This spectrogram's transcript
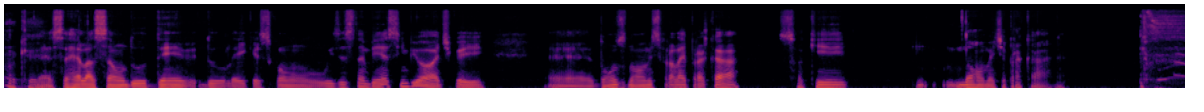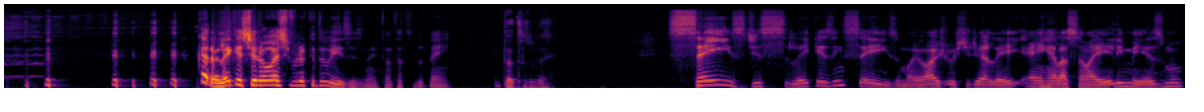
Okay. Essa relação do, Denver, do Lakers com o Wizards também é simbiótica aí. É, bons nomes para lá e para cá. Só que normalmente é pra cá, né? Cara, o Lakers tirou o Westbrook do Wizards, né? Então tá tudo bem. Tá tudo bem. Seis de Lakers em seis. O maior ajuste de LA é em relação a ele mesmo.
